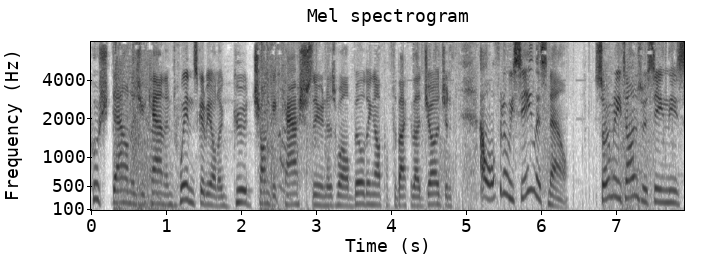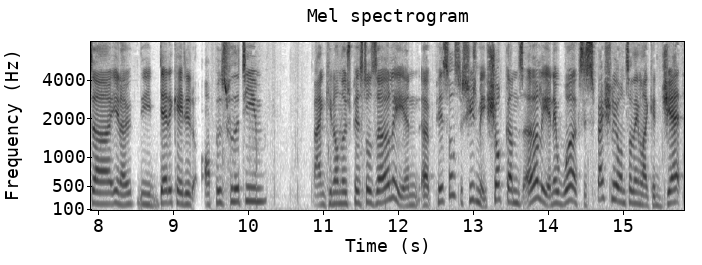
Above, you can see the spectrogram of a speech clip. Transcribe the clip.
pushed down as you can. And Huynh's gonna be on a good chunk of cash soon as well, building up off the back of that judge. And how often are we seeing this now? So many times we're seeing these, uh, you know, the dedicated oppers for the team banking on those pistols early and uh, pistols, excuse me, shotguns early, and it works, especially on something like a Jett.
